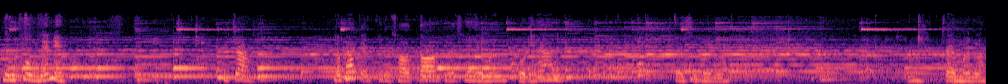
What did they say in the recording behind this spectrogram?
หนึ่งถุงได้เนี่ยพี่จ้าแล้วพากันกินข้าวต้อแล้วใช่มึงผลงานใจสิเมินละอืมใจเมินละ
